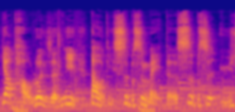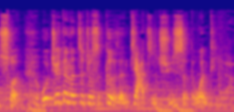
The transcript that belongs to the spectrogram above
要讨论仁义到底是不是美德，是不是愚蠢，我觉得呢，这就是个人价值取舍的问题了。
